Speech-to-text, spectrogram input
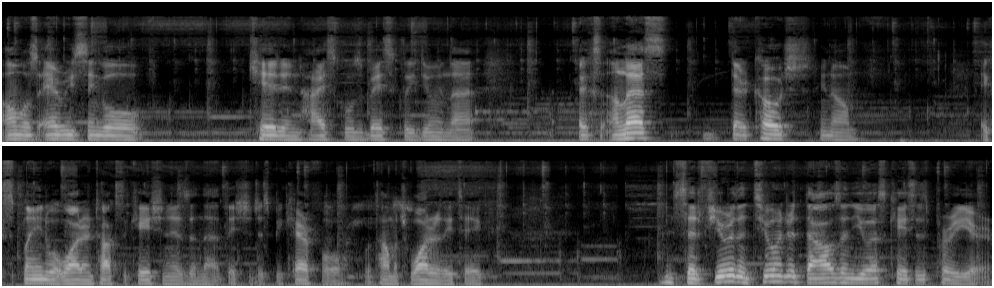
almost every single kid in high school is basically doing that. Unless their coach, you know, explained what water intoxication is and that they should just be careful with how much water they take. It said fewer than 200,000 US cases per year.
